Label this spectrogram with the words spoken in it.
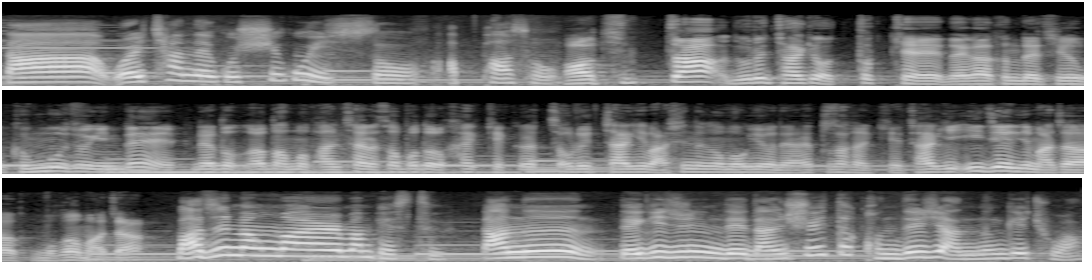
나 월차 내고 쉬고 있어. 아파서. 아 진짜? 우리 자기 어떡해 내가 근데 지금 근무 중인데 나도, 나도 한번 반찬을 써보도록 할게 그 우리 자기 맛있는 거 먹이고 내가 또 사갈게 자기 이재현이 맞아 뭐가 맞아? 마지막 말만 베스트. 나는 내 기준인데 난 쉴 때 건들지 않는 게 좋아.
